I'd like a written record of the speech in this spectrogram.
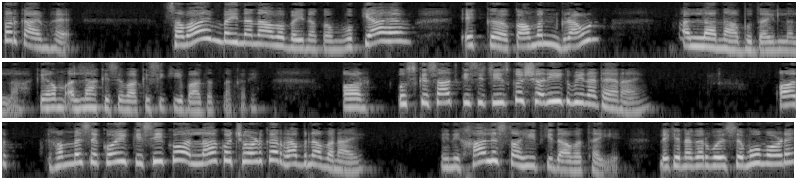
پر قائم ہے۔ سوائم بیننا و بینکم، وہ کیا ہے؟ ایک کامن گراؤنڈ اللہ نابود اللہ، کہ ہم اللہ کے سوا کسی کی عبادت نہ کریں۔ اور اس کے ساتھ کسی چیز کو شریک بھی نہ ٹھہرائیں۔ اور ہم میں سے کوئی کسی کو اللہ کو چھوڑ کر رب نہ بنائے۔ یعنی خالص توحید کی دعوت ہے یہ۔ لیکن اگر وہ اس سے منہ موڑے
